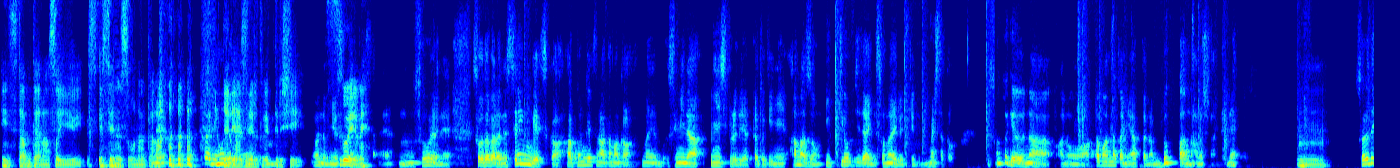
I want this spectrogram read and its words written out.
インスタみたいなそういう SNS もなんか、ねやり始めるとか言ってるし、日本でもニュースすごいよね。うん、すごいよね。そう、だからね、先月か、あ今月の頭か、前セミナー、プリンシプルでやったときに、アマゾン一強時代に備えるっていうのを見ましたと。その時はな、あの、頭の中にあったのは物販の話なんだよね。うんうん、それで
